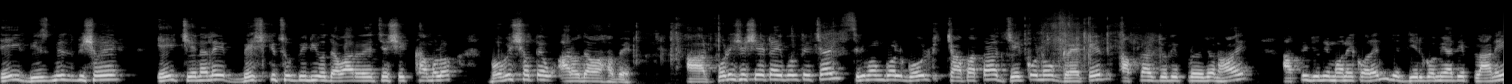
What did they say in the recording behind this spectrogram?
এই বিজনেস বিষয়ে এই চ্যানেলে বেশ কিছু ভিডিও দেওয়া রয়েছে শিক্ষামূলক, ভবিষ্যতেও আরও দেওয়া হবে। আর পরিশেষে এটাই বলতে চাই, শ্রীমঙ্গল গোল্ড চা পাতা যে কোনো গ্র্যাটের আপনার যদি প্রয়োজন হয়, আপনি যদি মনে করেন যে দীর্ঘমেয়াদী প্ল্যানে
